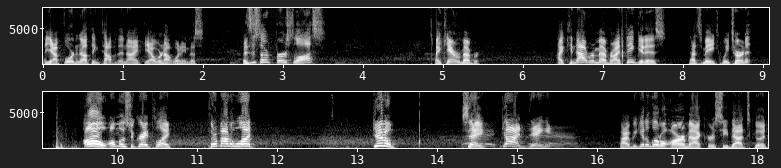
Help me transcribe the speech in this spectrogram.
Yeah, four to nothing, top of the ninth. Yeah, we're not winning this. Is this our first loss? I can't remember. I cannot remember. I think it is. That's me. Can we turn it? Oh, almost a great play. Throw him out of one. Get him. Safe. God dang it. All right, we get a little arm accuracy. That's good.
